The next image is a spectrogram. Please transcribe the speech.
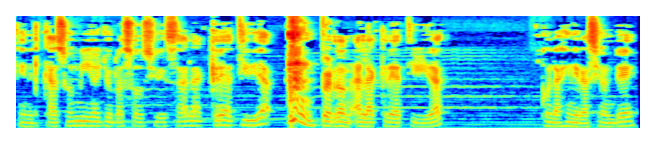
que en el caso mío yo lo asocio es a la creatividad, perdón, a la creatividad con la generación de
